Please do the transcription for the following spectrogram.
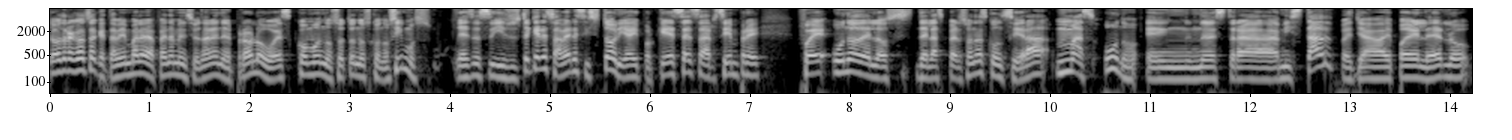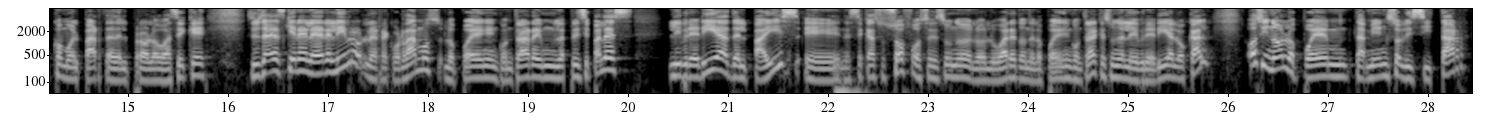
Otra cosa que también vale la pena mencionar en el prólogo es cómo nosotros nos conocimos. Es decir, si usted quiere saber esa historia y por qué César siempre fue uno de los de las personas considerada más uno en nuestra amistad, pues ya puede leerlo como el parte del prólogo. Así que si ustedes quieren leer el libro, les recordamos, lo pueden encontrar en las principales librerías del país. Eh, en este caso, Sofos es uno de los lugares donde lo pueden encontrar, que es una librería local. O si no, lo pueden también solicitar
